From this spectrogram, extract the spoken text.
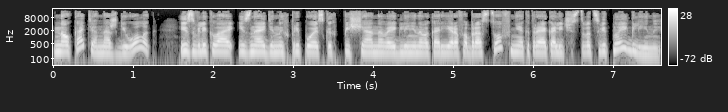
Но Катя, наш геолог, извлекла из найденных при поисках песчаного и глиняного карьеров образцов некоторое количество цветной глины,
